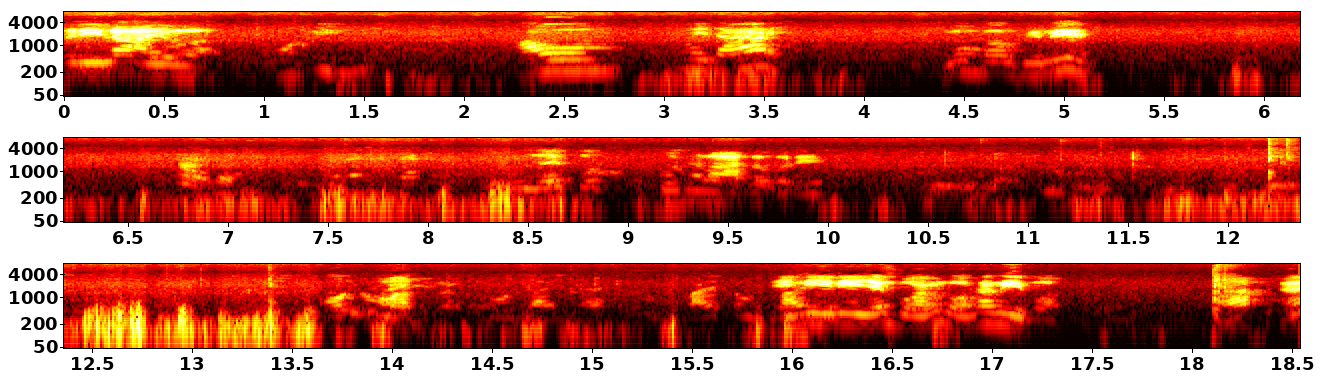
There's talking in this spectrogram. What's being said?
จะดีล่าอยู่อะเอาไม่ได้งมมองถึงนี่เลยตัวตัวฉลาดเราก็ดีนี่นี่ยังบอกมันบอกข้างนี้บออะ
